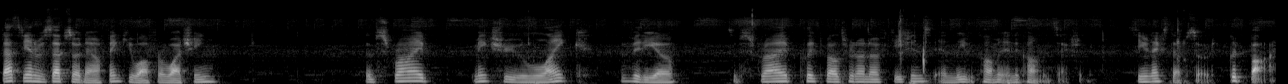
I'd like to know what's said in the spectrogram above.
That's the end of this episode now. Thank you all for watching. Subscribe. Make sure you like the video subscribe, click the bell, turn on notifications, and leave a comment in the comment section. See you next episode. Goodbye.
